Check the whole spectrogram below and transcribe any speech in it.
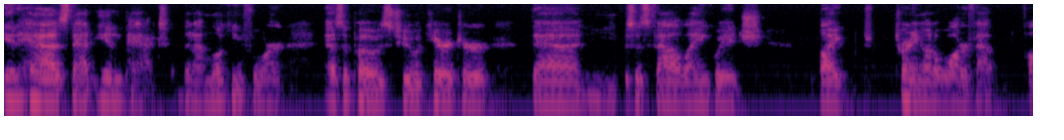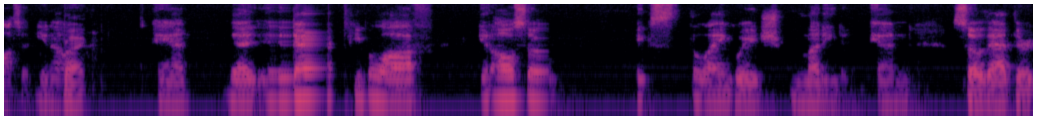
it has that impact that I'm looking for, as opposed to a character that uses foul language like turning on a water fa- faucet, you know. Right. And that it sets people off. It also makes the language muddied and so that there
